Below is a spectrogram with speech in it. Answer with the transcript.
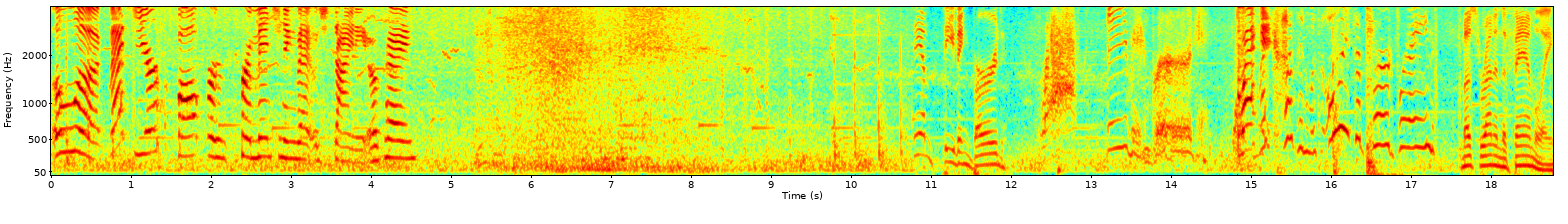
Look, that's your fault for for mentioning that it was shiny, okay? Damn thieving bird. Thieving bird. Whack My it! cousin was always a bird brain. Must run in the family.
